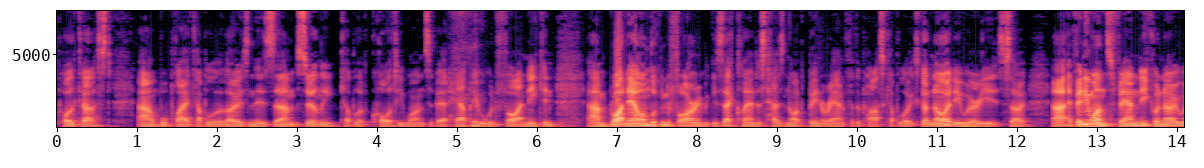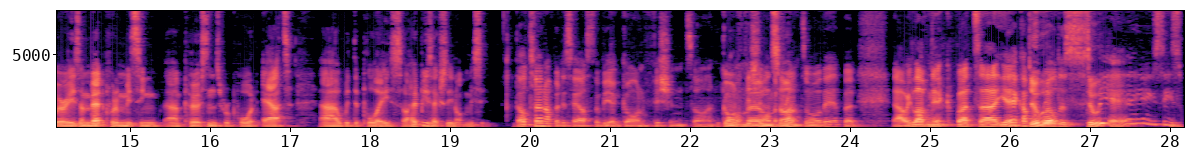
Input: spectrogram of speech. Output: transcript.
podcast, um, we'll play a couple of those. And there's um, certainly a couple of quality ones about how people would fire Nick. And um, right now, I'm looking to fire him because that just has not been around for the past couple of weeks. Got no idea where he is. So uh, if anyone's found Nick or know where he is, I'm about to put a missing uh, persons report out uh, with the police. I hope he's actually not missing. They'll turn up at his house. There'll be a gone fishing sign. Gone on fishing the, on the sign. front door there. But no, we love Nick. But uh, yeah, a couple Do of we? welders. Do we? Yeah, he's, he's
